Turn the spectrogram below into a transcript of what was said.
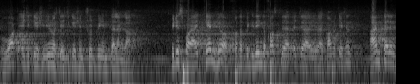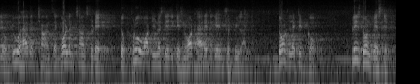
what education, university education should be in Telangana. It is for, I came here for the beginning, the first uh, uh, convocation. I am telling you, you have a chance, a golden chance today to prove what university education, what higher education should be like. Don't let it go. Please don't waste it.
